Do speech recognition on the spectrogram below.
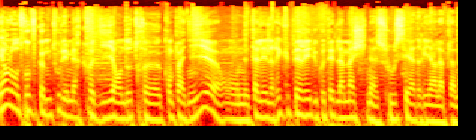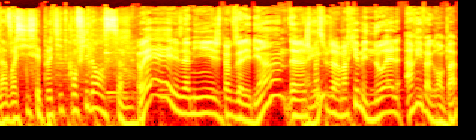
Et on le retrouve comme tous les mercredis en notre compagnie. On est allé le récupérer du côté de la machine à sous. C'est Adrien Laplana. Voici ses petites confidences. Ouais, les amis, j'espère que vous allez bien. Euh, Je sais pas si vous avez remarqué, mais Noël arrive à grands pas.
